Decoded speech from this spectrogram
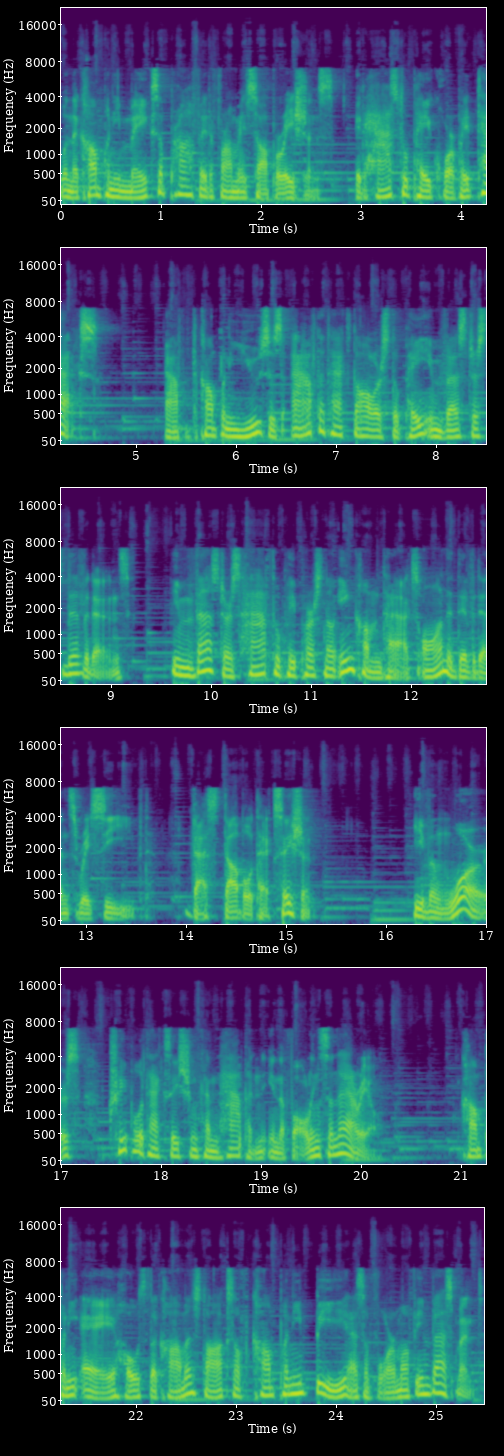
When the company makes a profit from its operations, it has to pay corporate tax. After the company uses after-tax dollars to pay investors dividends, investors have to pay personal income tax on the dividends received. That's double taxation. Even worse, triple taxation can happen in the following scenario. Company A holds the common stocks of Company B as a form of investment.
